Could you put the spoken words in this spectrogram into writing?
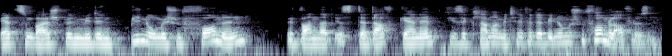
Wer zum Beispiel mit den binomischen Formeln bewandert ist, der darf gerne diese Klammer mit Hilfe der binomischen Formel auflösen.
